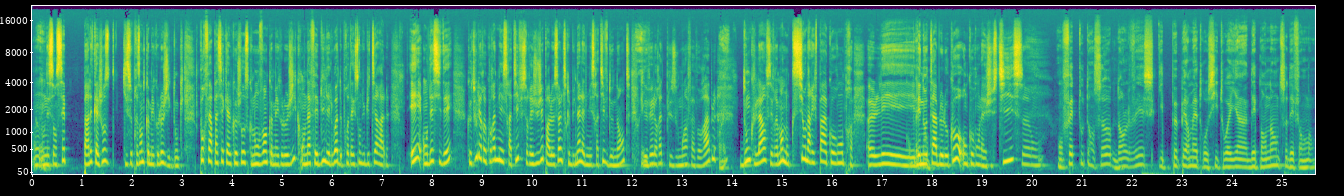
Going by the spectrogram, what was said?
on est censé parler de quelque chose qui se présente comme écologique. Donc, pour faire passer quelque chose que l'on vend comme écologique, on affaiblit les lois de protection du littoral. Et on décidait que tous les recours administratifs seraient jugés par le seul tribunal administratif de Nantes, qui devait leur être plus ou moins favorable. Donc là, c'est vraiment, donc, si on n'arrive pas à corrompre euh, les, les, notables locaux, on corrompt la justice. Euh, on fait tout en sorte d'enlever ce qui peut permettre aux citoyens indépendants de se défendre.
